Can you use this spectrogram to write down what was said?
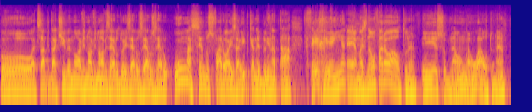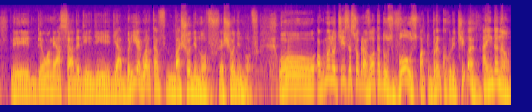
O WhatsApp da Ativa é 999020001, acenda os faróis aí, porque a neblina tá ferrenha. É, mas não o farol alto, né? Isso, não, não o alto, né? E deu uma ameaçada de, de, de abrir, agora tá, baixou de novo, fechou de novo. O, alguma notícia sobre a volta dos voos Pato Branco Curitiba? Ainda não.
